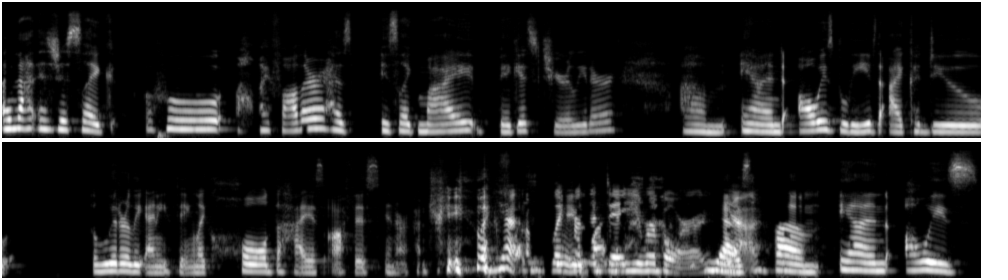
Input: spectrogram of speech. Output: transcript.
and that is just like who oh, my father has is like my biggest cheerleader, um, and always believed that I could do literally anything, like hold the highest office in our country. like yes, like from the day you were born. Yes. Yeah. Um, and always,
